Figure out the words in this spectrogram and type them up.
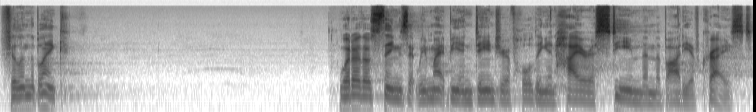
Fill in the blank. What are those things that we might be in danger of holding in higher esteem than the body of Christ?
